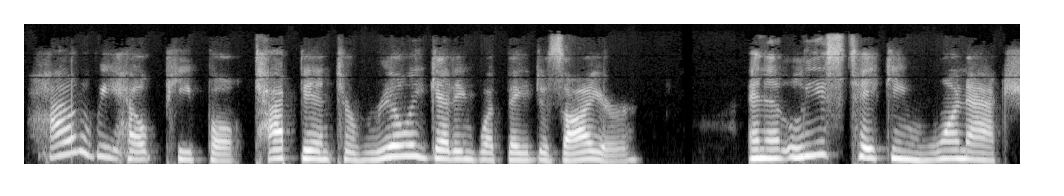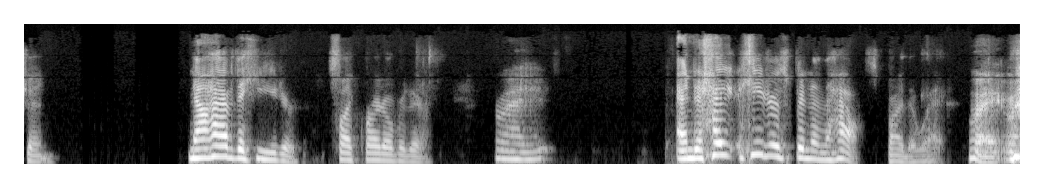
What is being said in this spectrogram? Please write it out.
how do we help people tap into really getting what they desire and at least taking one action? Now I have the heater. It's like right over there. Right. And the heater's been in the house, by the way. Right.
